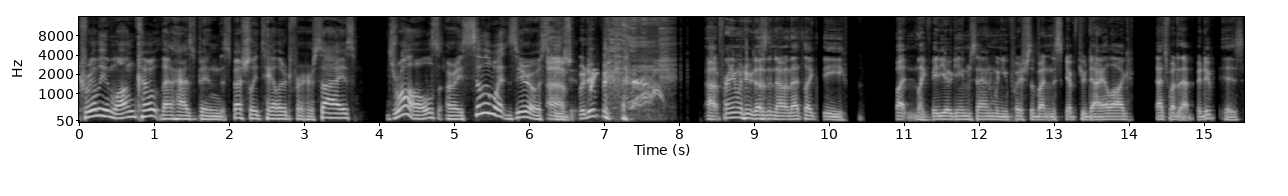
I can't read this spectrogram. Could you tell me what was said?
Corellian long coat that has been specially tailored for her size. Dralls are a silhouette zero Um, species. uh, for anyone who doesn't know, that's like the button, like video game sound when you push the button to skip through dialogue. That's what that badoop is.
